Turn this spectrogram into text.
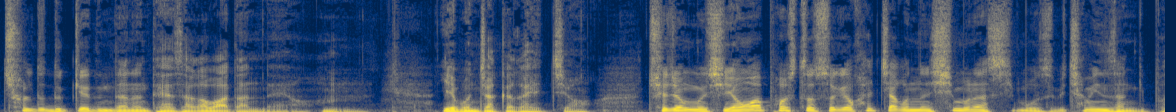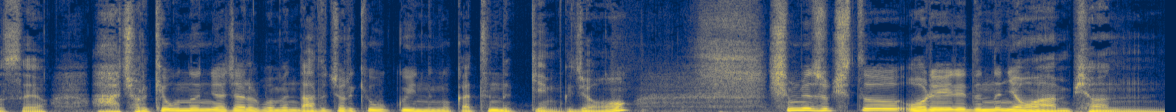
철도 늦게 든다는 대사가 와닿네요. 음. 예본 작가가 했죠. 최정근 씨 영화 포스터 속에 활짝 웃는 심은하 씨 모습이 참 인상 깊었어요. 아 저렇게 웃는 여자를 보면 나도 저렇게 웃고 있는 것 같은 느낌, 그죠? 심민숙 씨도 월요일에 듣는 영화 한 편.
